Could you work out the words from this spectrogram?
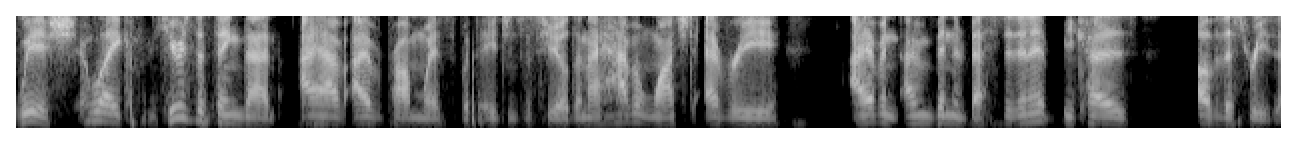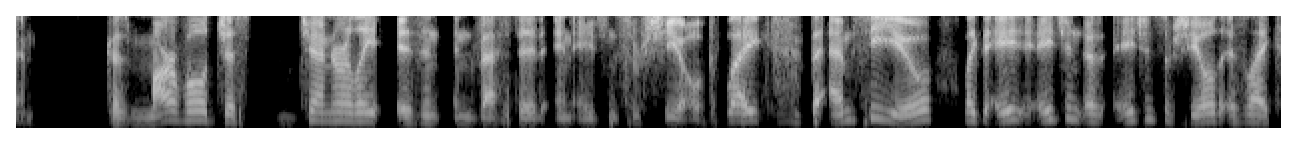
wish like here's the thing that I have I have a problem with with Agents of Shield and I haven't watched every I haven't I haven't been invested in it because of this reason. Cuz Marvel just generally isn't invested in Agents of Shield. Like the MCU, like the A- agent uh, Agents of Shield is like,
